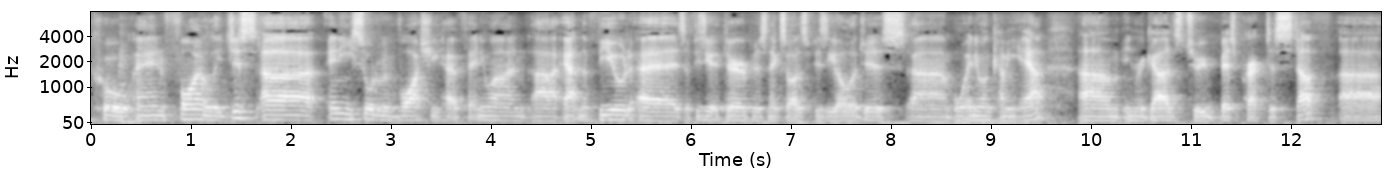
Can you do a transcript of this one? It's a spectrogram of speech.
cool. And finally, just uh, any sort of advice you have for anyone uh, out in the field as a physiotherapist, an exercise physiologist, um, or anyone coming out um, in regards to best practice stuff, uh,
